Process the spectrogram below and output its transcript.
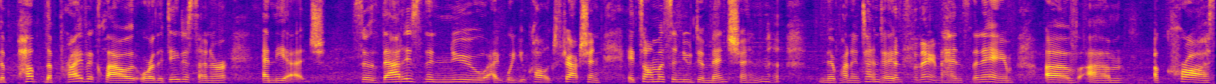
the, pub, the private cloud, or the data center, and the edge. So that is the new, what you call abstraction. It's almost a new dimension, no pun intended. Hence the name. Hence the name, of um, across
